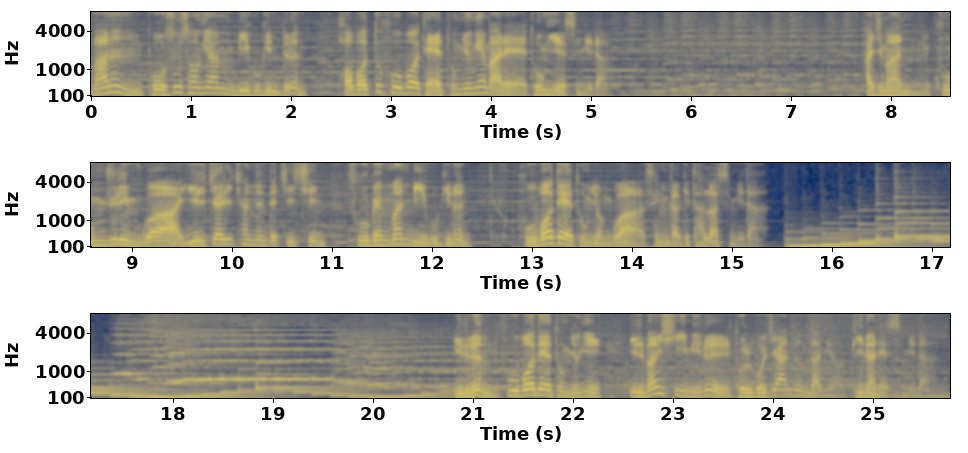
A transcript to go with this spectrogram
많은 보수 성향 미국인들은 허버트 후보 대통령의 말에 동의했습니다. 하지만 굶주림과 일자리 찾는 데 지친 수백만 미국인은 후보 대통령과 생각이 달랐습니다. 이들은 후보 대통령이 일반 시민을 돌보지 않는다며 비난했습니다.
